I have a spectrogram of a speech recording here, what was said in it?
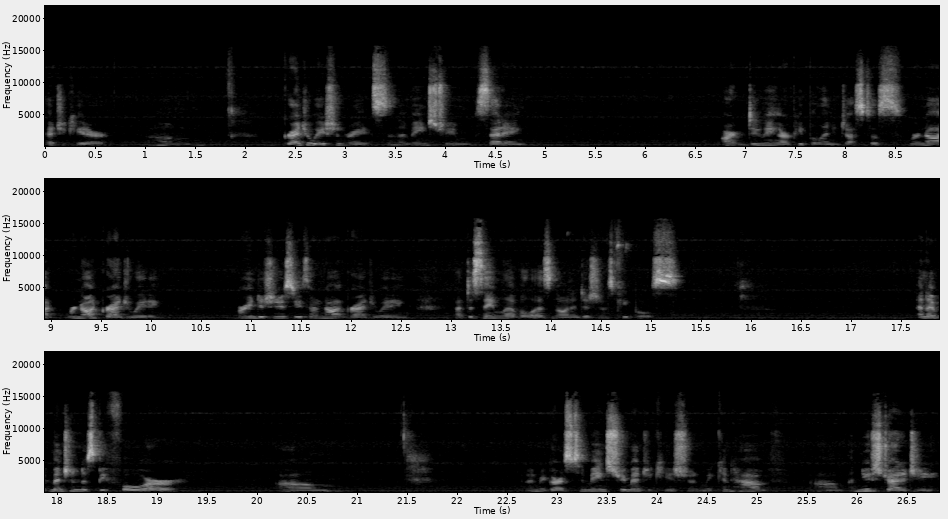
educator. Um, graduation rates in a mainstream setting aren't doing our people any justice. We're not we're not graduating. Our Indigenous youth are not graduating at the same level as non-Indigenous peoples. And I've mentioned this before. Um, in regards to mainstream education, we can have um, a new strategy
